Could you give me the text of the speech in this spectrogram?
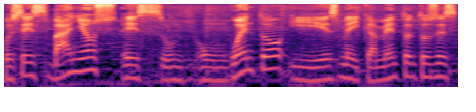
pues es baños, es un ungüento y es medicamento. Entonces,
